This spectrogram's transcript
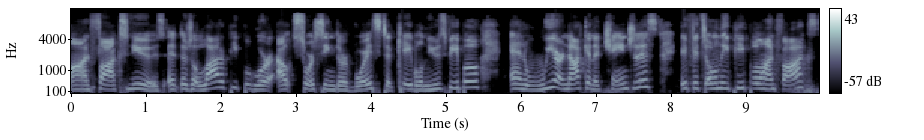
on Fox News. And there's a lot of people who are outsourcing their voice to cable news people. And we are not going to change this if it's only people on Fox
